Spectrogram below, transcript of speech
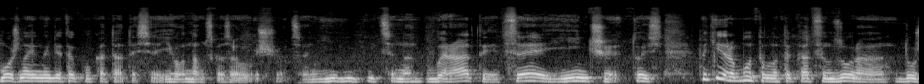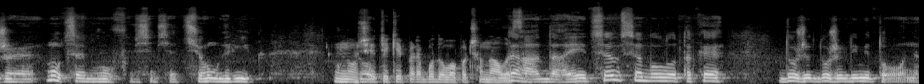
можна і на літаку кататися. І нам сказали, що це ні, це треба вбирати, і це і інше. Тобто тоді працювала така цензура дуже. Ну, це був 87 рік. Ну, ще тільки перебудова починалася. Так, да, і це все було таке дуже-дуже лімітоване.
